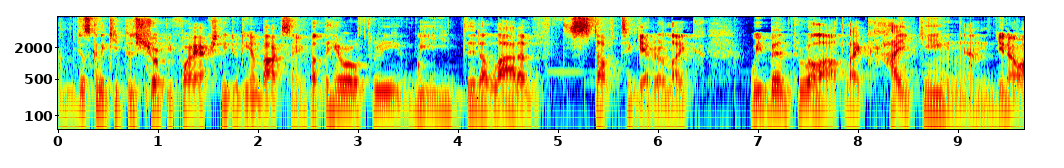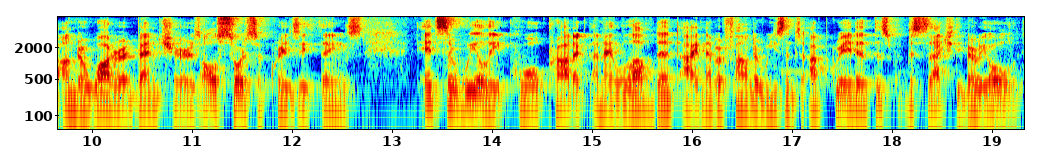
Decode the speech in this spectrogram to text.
I'm just gonna keep this short before I actually do the unboxing, but the Hero 3, we did a lot of stuff together, like, we've been through a lot, like hiking and, you know, underwater adventures, all sorts of crazy things it's a really cool product and I loved it. I never found a reason to upgrade it. This this is actually very old.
